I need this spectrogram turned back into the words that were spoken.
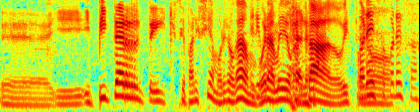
Eh, y, y Peter te- se parecía a Moreno Campo, Era era, igual. medio Claro. cantado, ¿viste? Por No- eso, por eso.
